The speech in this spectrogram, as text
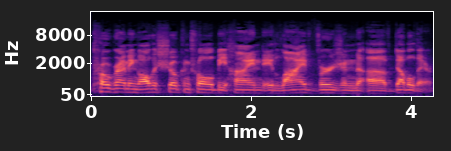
programming all the show control behind a live version of Double Dare.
